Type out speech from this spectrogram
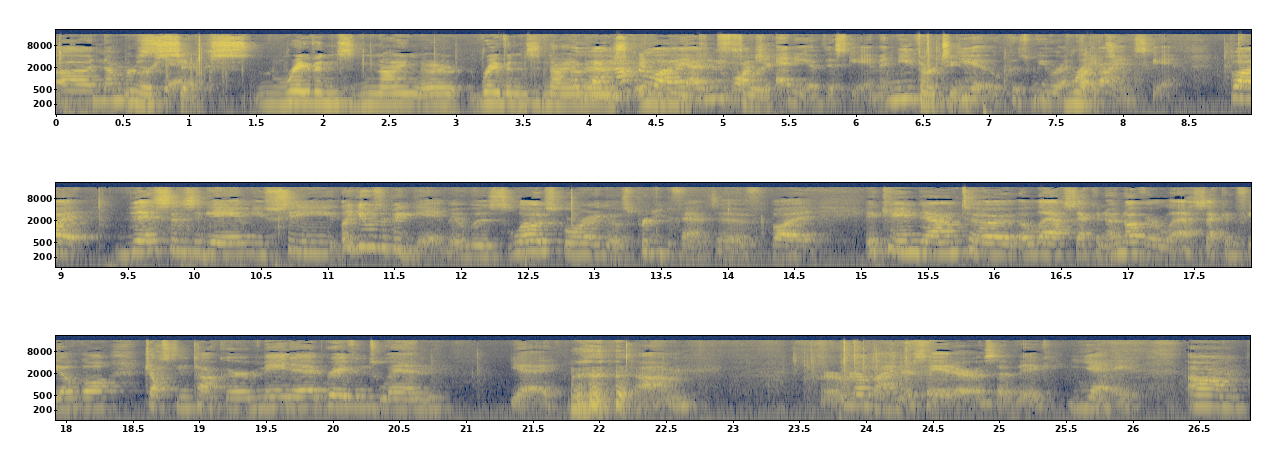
uh, number, number six. six, Ravens nine, Ravens Niners. Okay, I'm not in gonna lie, I didn't watch three. any of this game, and neither 13. did you because we were at Right. the Giants game. But this is a game you see, like it was a big game. It was low scoring. It was pretty defensive, but it came down to a last second, another last second field goal. Justin Tucker made it. Ravens win. Yay. um, for a real Niners hater, a big yay. Um,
